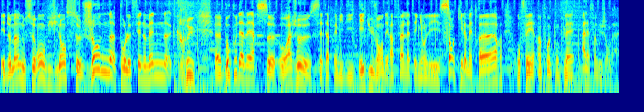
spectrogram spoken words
Et demain, nous serons en vigilance jaune pour le phénomène crue. Euh, beaucoup d'averses orageuses cet après-midi et du vent, des rafales atteignant les 100 km heure. On fait un point complet à la fin du journal.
